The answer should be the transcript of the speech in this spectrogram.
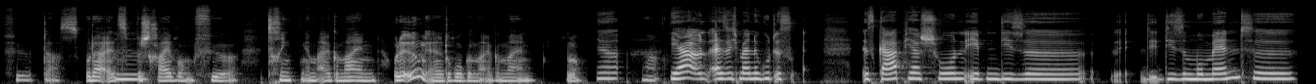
für das oder als mhm. Beschreibung für Trinken im Allgemeinen oder irgendeine Droge im Allgemeinen. So. Ja. ja. Ja, und also ich meine, gut, es, es gab ja schon eben diese, die, diese Momente,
